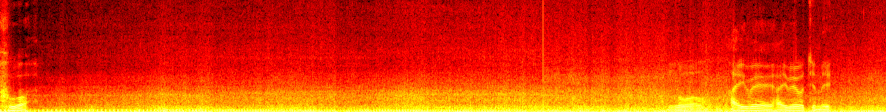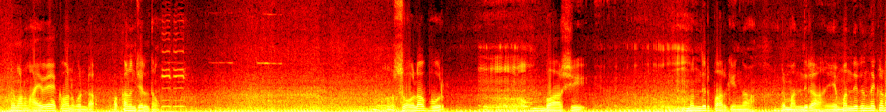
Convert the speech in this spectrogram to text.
ఫువా. ఓ, హైవే హైవే వచ్చింది. మనం హైవే ఎక్కమనుకుంటాం పక్క నుంచి వెళ్తాం. సోలాపూర్ బార్షి మందిర్ పార్కింగ్. ఇక్కడ మందిరా? ఏం మందిర్ ఉంది ఇక్కడ?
